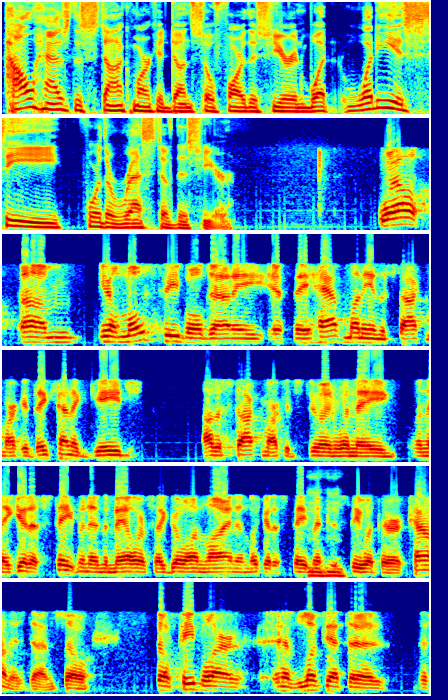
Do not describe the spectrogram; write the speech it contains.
How has the stock market done so far this year, and what, what do you see for the rest of this year? Well, um, you know, most people, Jonny, if they have money in the stock market, they kind of gauge how the stock market's doing when they when they get a statement in the mail, or if they go online and look at a statement mm-hmm. to see what their account has done. So, so if people are have looked at the the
